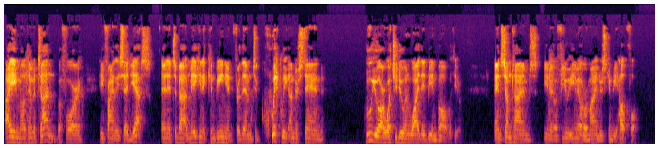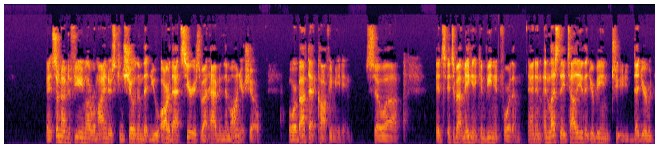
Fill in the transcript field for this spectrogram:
I emailed him a ton before he finally said yes. And it's about making it convenient for them to quickly understand who you are, what you do, and why they'd be involved with you. And sometimes, you know, a few email reminders can be helpful. And sometimes a few email reminders can show them that you are that serious about having them on your show or about that coffee meeting. So uh, it's it's about making it convenient for them. And in, unless they tell you that you're being too, that you're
